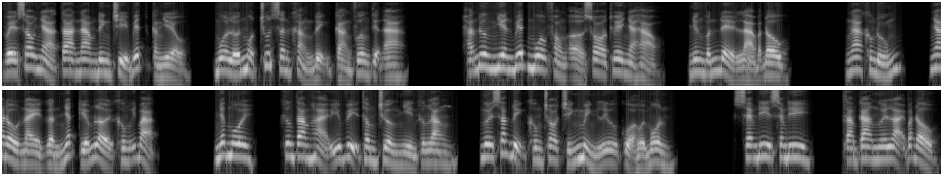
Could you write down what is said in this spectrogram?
về sau nhà ta nam đinh chỉ biết càng nhiều, mua lớn một chút sân khẳng định càng phương tiện A. Hắn đương nhiên biết mua phòng ở so thuê nhà hảo, nhưng vấn đề là bắt đầu. Nga không đúng, nha đầu này gần nhất kiếm lời không ít bạc. Nhấp môi, Khương Tam Hải ý vị thâm trường nhìn Khương Lăng, ngươi xác định không cho chính mình lưu của hồi môn. Xem đi xem đi, Tam ca ngươi lại bắt đầu.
